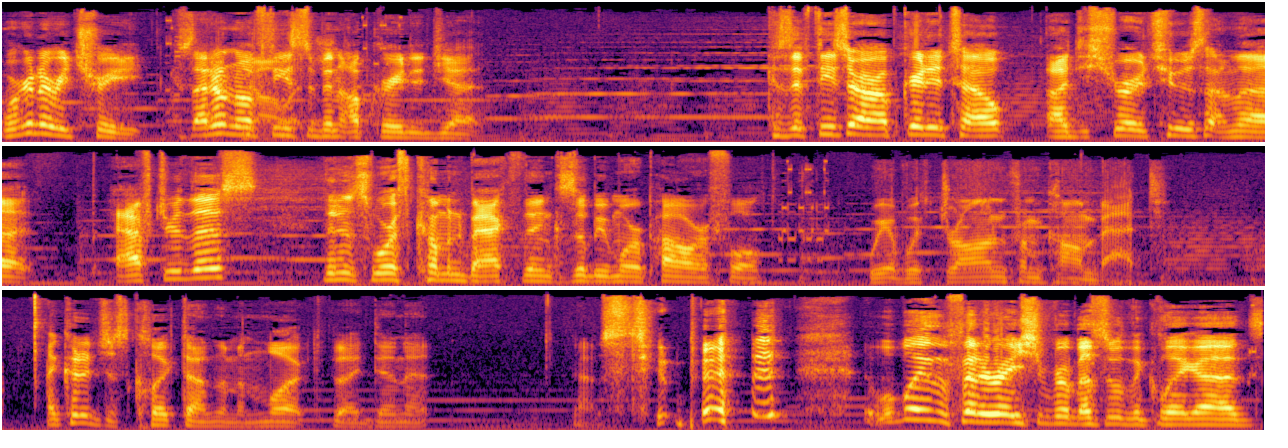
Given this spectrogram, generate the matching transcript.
We're gonna retreat because I don't know if these have been upgraded yet. Because if these are upgraded to uh, Destroyer 2s on the after this, then it's worth coming back then because they'll be more powerful. We have withdrawn from combat. I could have just clicked on them and looked, but I didn't. That was stupid. we'll blame the Federation for messing with the Klingons.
